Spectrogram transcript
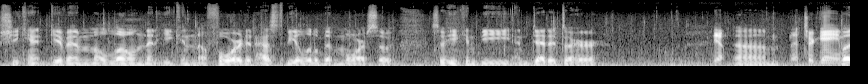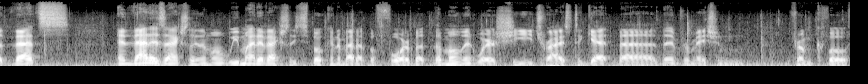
She can't give him a loan that he can afford. It has to be a little bit more, so so he can be indebted to her. Yep. Um, That's her game. but that's and that is actually the moment we might have actually spoken about it before but the moment where she tries to get the the information from Kvothe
